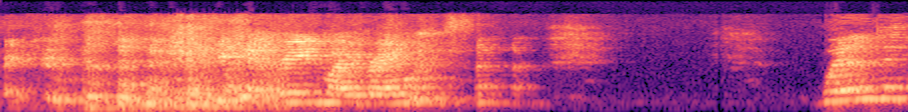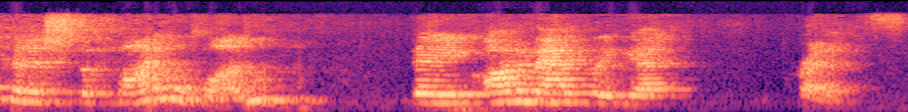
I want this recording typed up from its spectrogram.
Thank you. You can't read my brain. When they finish the final one, they automatically get credits.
